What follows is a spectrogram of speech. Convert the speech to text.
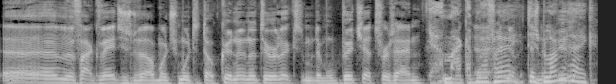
Uh, vaak weten ze het wel, maar ze moeten het ook kunnen natuurlijk. Er moet budget voor zijn. Ja, maak het maar vrij. het is belangrijk.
